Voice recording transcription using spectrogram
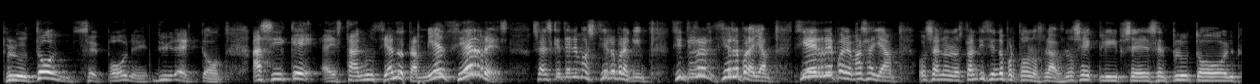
Plutón se pone directo. Así que está anunciando también cierres. O sea, es que tenemos cierre por aquí, cierre, por allá, cierre por más allá. O sea, nos lo están diciendo por todos los lados. Los eclipses, el Plutón,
